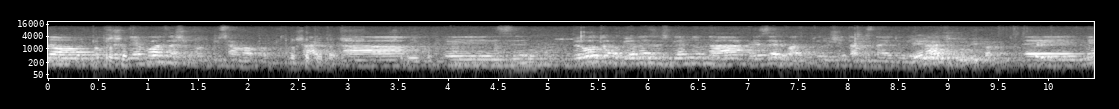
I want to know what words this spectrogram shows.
no, poprzednia władza się podpisała pod tym, Proszę tak? pytać A y, z, było to robione ze względu na rezerwat, który się tam znajduje, Wiem, tak? mówi pan. E, My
